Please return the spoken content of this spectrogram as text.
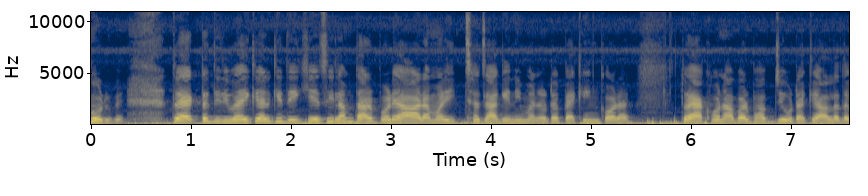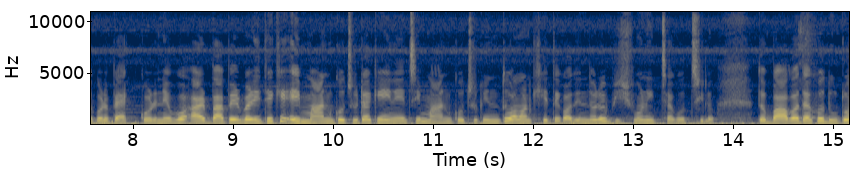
করবে। তো একটা দিদিভাইকে আর কি দেখিয়েছিলাম, তারপরে আর আমার ইচ্ছা জাগেনি মানে ওটা প্যাকিং করার। তো এখন আবার ভাবছি ওটাকে আলাদা করে প্যাক করে নেব। আর বাপের বাড়ি থেকে এই মানকচুটাকে এনেছি। মানকচু কিন্তু আমার খেতে কদিন ধরে ভীষণ ইচ্ছা করছিল। তো বাবা দেখো দুটো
